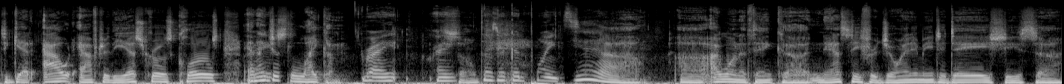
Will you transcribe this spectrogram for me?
to get out after the escrow is closed and right. i just like them right right. So those are good points. Yeah uh, I want to thank uh, Nancy for joining me today. She's uh,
